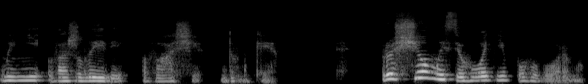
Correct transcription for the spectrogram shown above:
Мені важливі ваші думки. Про що ми сьогодні поговоримо?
